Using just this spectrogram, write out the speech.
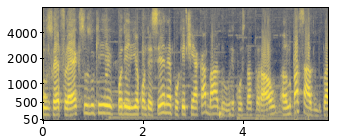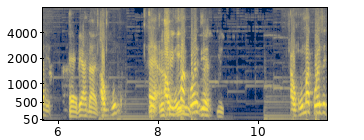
os reflexos do que poderia acontecer, né? Porque tinha acabado o recurso natural ano passado do planeta. É verdade. Algum, é, Eu- eu alguma coisa. alguma coisa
